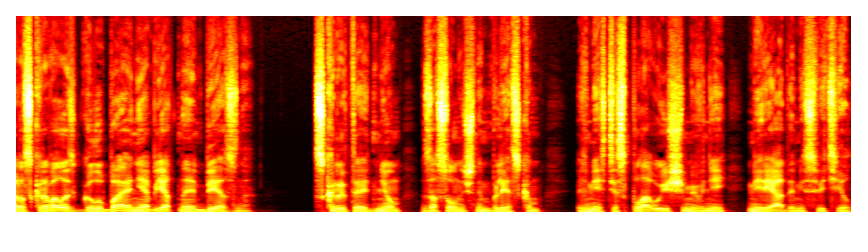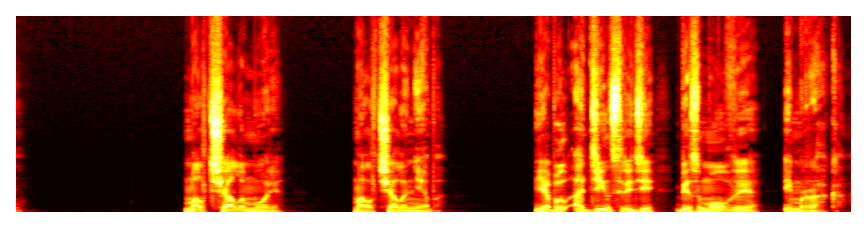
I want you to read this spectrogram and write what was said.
раскрывалась голубая необъятная бездна, скрытая днем за солнечным блеском вместе с плавающими в ней мириадами светил. Молчало море, молчало небо. Я был один среди безмолвия и мрака.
